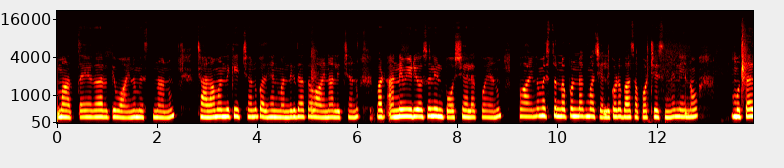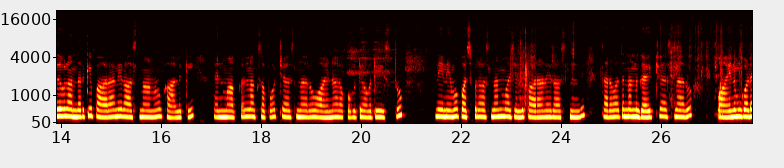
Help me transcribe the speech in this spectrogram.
మా అత్తయ్య గారికి వాయినం ఇస్తున్నాను. చాలామందికి ఇచ్చాను. పదిహేను మందికి దాకా వాయినాలు ఇచ్చాను. బట్ అన్ని వీడియోస్ నేను పోస్ట్ చేయలేకపోయాను. వాయినం ఇస్తున్నప్పుడు నాకు మా చెల్లి కూడా బాగా సపోర్ట్ చేసింది. నేను ముత్తైదువులందరికీ పారాని రాస్తున్నాను కాళ్ళకి అండ్ మా అక్కలు నాకు సపోర్ట్ చేస్తున్నారు. వాయినాలు ఒక్కొక్కటి ఒకటి ఇస్తూ నేనేమో పసుపు రాస్తున్నాను. మా చెల్లి పారాని రాస్తుంది. తర్వాత నన్ను గైడ్ చేస్తున్నారు. వాయినం కూడా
